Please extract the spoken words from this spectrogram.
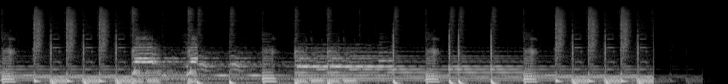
Mm.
